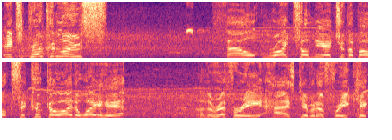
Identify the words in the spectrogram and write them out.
It's broken loose. Foul right on the edge of the box. It could go either way here. Now the referee has given a free kick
